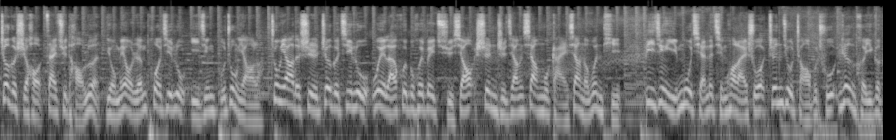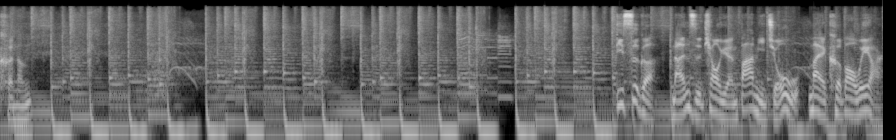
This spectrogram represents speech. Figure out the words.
这个时候再去讨论有没有人破纪录已经不重要了，重要的是这个记录未来会不会被取消，甚至将项目改项的问题。毕竟以目前的情况来说，真就找不出任何一个可能。第四个男子跳远八米九五，麦克鲍威尔。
